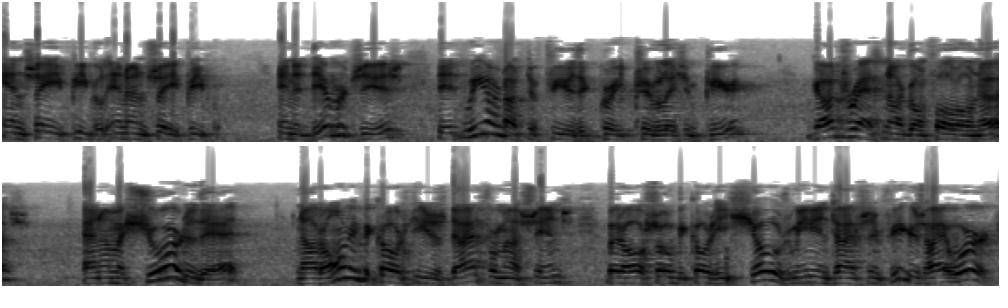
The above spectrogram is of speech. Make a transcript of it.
in saved people and unsaved people. And the difference is that we are not to fear the great tribulation period. God's wrath not going to fall on us. And I'm assured of that, not only because Jesus died for my sins, but also because He shows me in types and figures how it works.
